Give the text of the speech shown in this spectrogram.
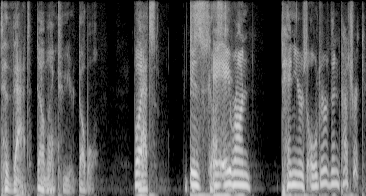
to that Double. like two year double. but That's is. Aaron 10 years older than Patrick?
